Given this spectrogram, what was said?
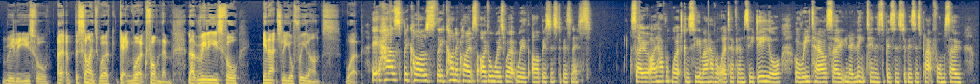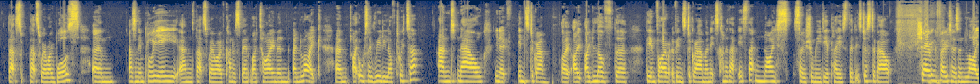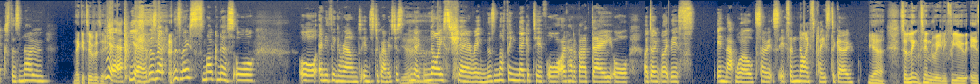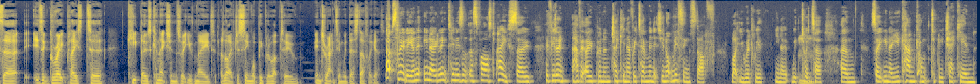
really useful uh, besides work getting work from them like really useful in actually your freelance work It has because the kind of clients that I've always worked with are business to business. So I haven't worked consumer, I haven't worked FMCG or or retail. So you know, LinkedIn is a business to business platform. So that's that's where I was um, as an employee, and that's where I've kind of spent my time and and like. Um, I also really love Twitter. And now, you know, Instagram. I, I, I love the the environment of Instagram, and it's kind of that it's that nice social media place that it's just about sharing photos and likes. There's no negativity yeah, yeah. There's no there's no smugness or or anything around Instagram. It's just you know nice sharing. There's nothing negative or I've had a bad day or I don't like this in that world. So it's it's a nice place to go. Yeah so linkedin really for you is a is a great place to keep those connections that you've made alive just seeing what people are up to interacting with their stuff i guess Absolutely, and you know LinkedIn isn't as fast paced. So if you don't have it open and check in every ten minutes, you're not missing stuff like you would with you know with Twitter. Um, so you know you can comfortably check in.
